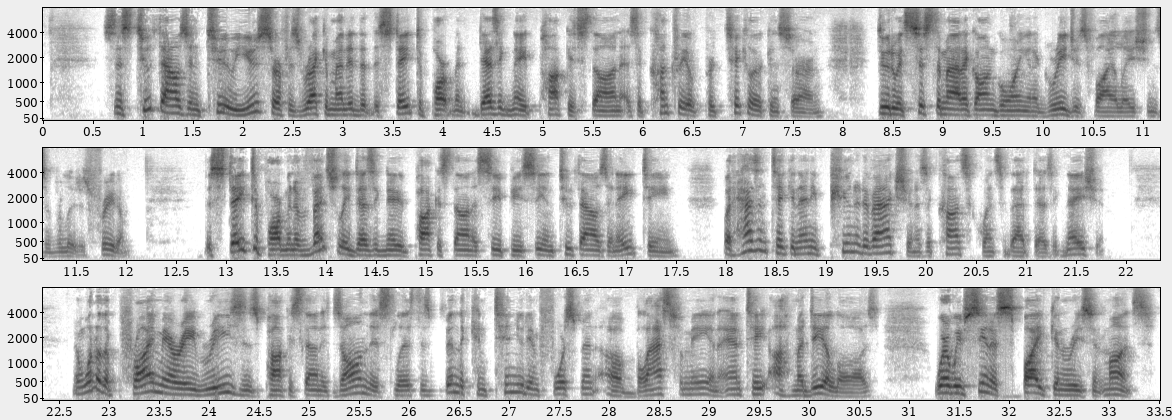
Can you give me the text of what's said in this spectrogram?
Since 2002, USCIRF has recommended that the State Department designate Pakistan as a country of particular concern due to its systematic, ongoing, and egregious violations of religious freedom. The State Department eventually designated Pakistan as CPC in 2018, but hasn't taken any punitive action as a consequence of that designation. Now, one of the primary reasons Pakistan is on this list has been the continued enforcement of blasphemy and anti Ahmadiyya laws, where we've seen a spike in recent months.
